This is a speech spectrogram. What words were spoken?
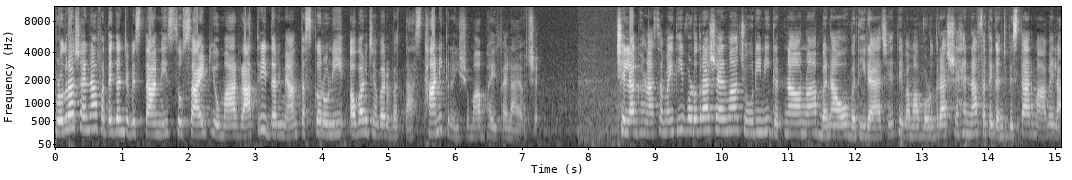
વડોદરા શહેરના ફતેગંજ વિસ્તારની સોસાયટીઓમાં રાત્રિ દરમિયાન તસ્કરોની અવરજવર વધતા સ્થાનિક રહીશોમાં ભય ફેલાયો છે. છેલ્લા ઘણા સમયથી વડોદરા શહેરમાં ચોરીની ઘટનાઓના બનાવો વધી રહ્યા છે. તેવામાં વડોદરા શહેરના ફતેગંજ વિસ્તારમાં આવેલા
